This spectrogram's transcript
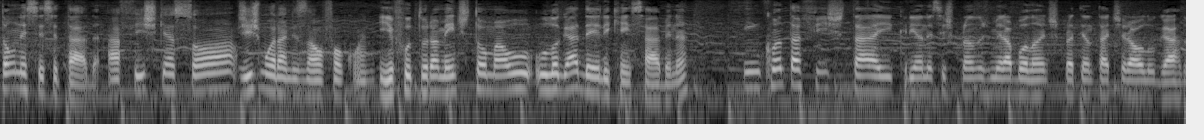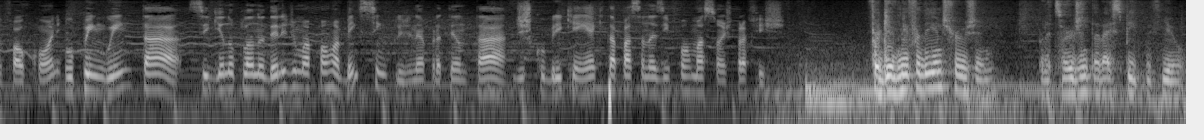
tão necessitada. A Fish quer só desmoralizar o Falcone. E futuramente tomar o, o lugar dele, quem sabe, né? Enquanto a Fish tá aí criando esses planos mirabolantes para tentar tirar o lugar do Falcone, o Pinguim tá seguindo o plano dele de uma forma bem simples, né, para tentar descobrir quem é que tá passando as informações para Fish. Forgive me for the intrusion, but it's urgent that I speak with you.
